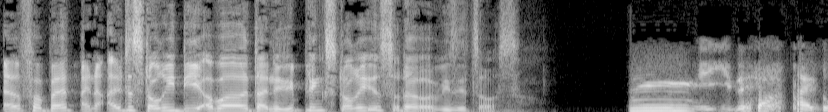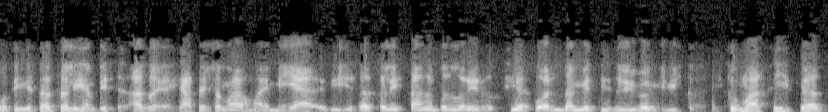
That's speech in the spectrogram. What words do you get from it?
Alphabet, eine alte Story, die aber deine Lieblingsstory ist, oder wie sieht's aus? Hm, ist auch mal so. Die ist natürlich ein bisschen, also ich hatte schon mal auch mal mehr, die ist natürlich dann ein bisschen reduziert worden, damit diese Übergewicht nicht zu massiv wird.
